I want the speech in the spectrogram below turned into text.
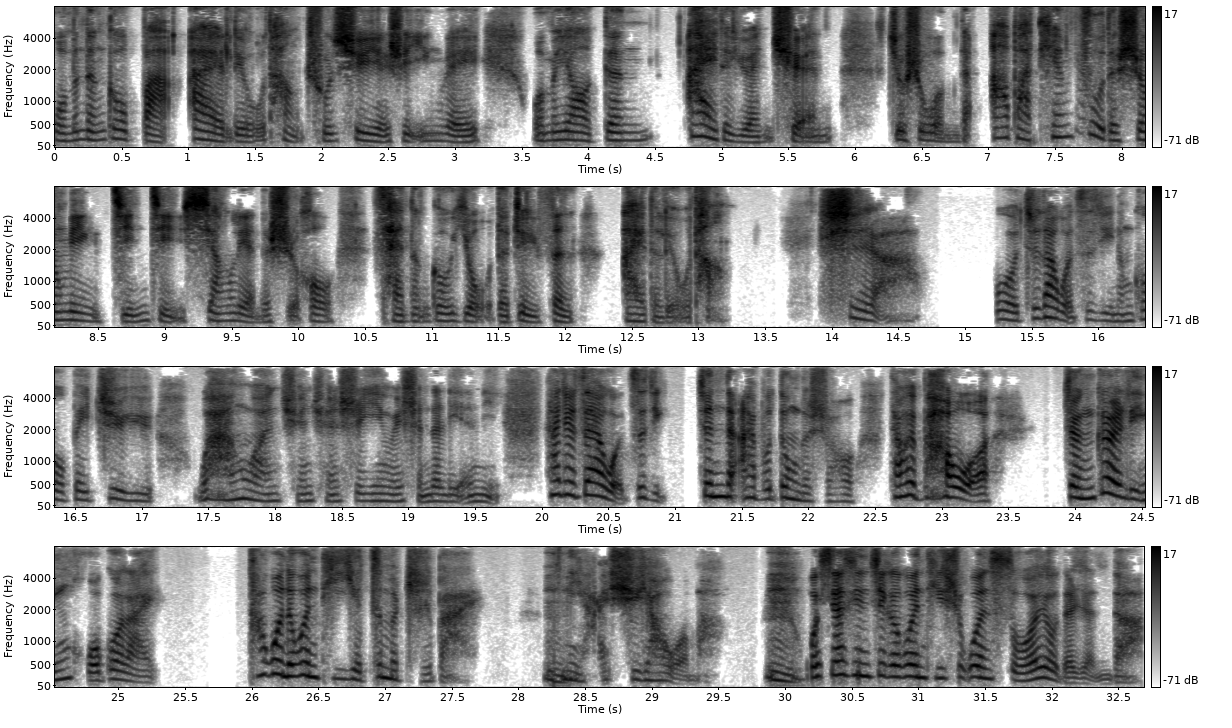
我们能够把爱流淌出去，也是因为我们要跟。爱的源泉，就是我们的阿爸天父的生命紧紧相连的时候，才能够有的这份爱的流淌。是啊，我知道我自己能够被治愈，完完全全是因为神的怜悯。他就在我自己真的爱不动的时候，他会把我整个灵活过来。他问的问题也这么直白：“你还需要我吗？”嗯，我相信这个问题是问所有的人的。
